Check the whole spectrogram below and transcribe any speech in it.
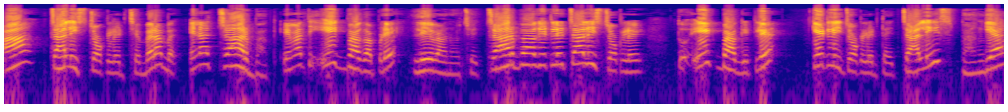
આ ચાલીસ ચોકલેટ છે, બરાબર? એના ચાર ભાગ. એમાંથી એક ભાગ આપણે લેવાનો છે. ચાર ભાગ એટલે ચાલીસ ચોકલેટ. તો એક ભાગ એટલે કેટલી ચોકલેટ થાય? ચાલીસ ભાંગ્યા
